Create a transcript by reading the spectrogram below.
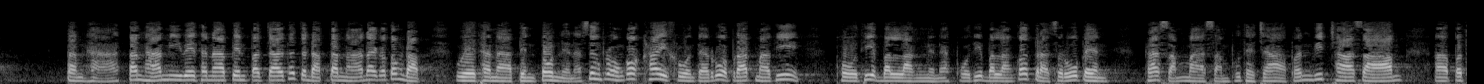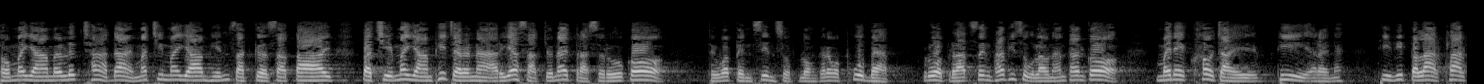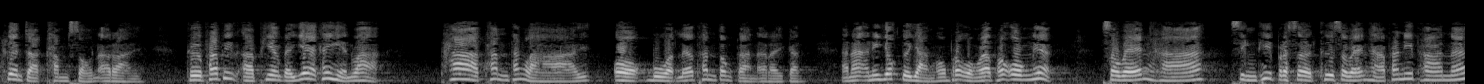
ตัณหา ตัณหามีเวทนาเป็นปัจจัย ถ้าจะดับตัณหาได้ก็ต้องดับเวทนาเป็นต้นเนี่ยนะ ซึ่งพระองค์ก็ใคร่ครวญแต่รวบรัดมาที่ โพธิบัลลังเนี่ยนะโพธิบัลลังก็ตรัสรู้เป็นพระสัมมาสัมพุทธเจ้าพันวิชาสามปฐมยามระลึกชาติได้ มัชชิมยามเห็นสัตว์เกิดสัตว์ตาย ปัจฉิมยามพิจารณาอริยสัจจนได้ตรัสรู้ก็ถือว่าเป็นสิ้นสุดลงก็เรียกว่าพูดแบบรวบรัด ซึ่งพระพิสุเหล่านั้นท่านก็ไม่ได้เข้าใจที่อะไรนะที่วิปลาสคลาดเคลื่อนจากคำสอนอะไร คือพระพิเพียงแต่แยกให้เห็นว่าถ้าท่านทั้งหลายออกบวชแล้วท่านต้องการอะไรกัน อันนะอันนี้ยกตัวอย่างของพระองค์แล้วพระองค์เนี่ยสแสวงหาสิ่งที่ประเสริฐคือสแสวงหาพระนิพพานนะ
